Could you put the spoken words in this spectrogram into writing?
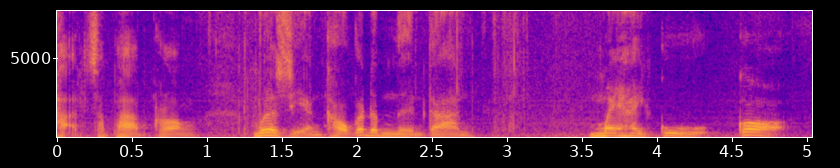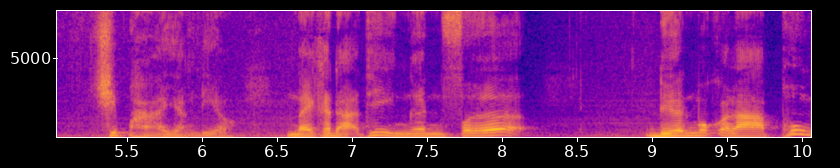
ขาดสภาพคล่อง เมื่อเสี่ยงเขาก็ดำเนินการไม่ให้กู้ก็ชิบหายอย่างเดียว ในขณะที่เงินเฟ้อเดือนมกราพุ่ง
